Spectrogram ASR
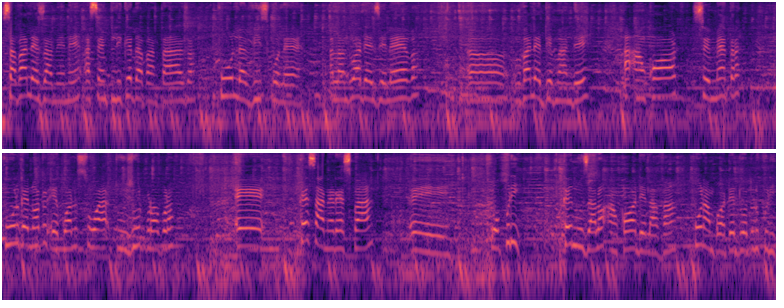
ça va les amener à s'impliquer davantage pour la vie scolaire. À l'endroit des élèves, on va les demander à encore se mettre pour que notre école soit toujours propre et que ça ne reste pas au prix que nous allons encore de l'avant pour remporter d'autres prix.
